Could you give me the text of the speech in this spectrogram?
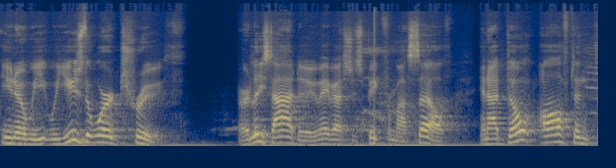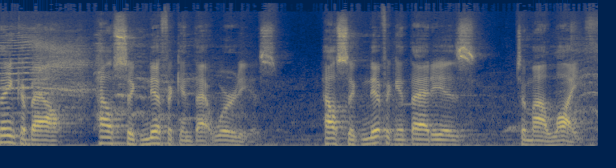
you know, we, we use the word truth, or at least I do. Maybe I should speak for myself. And I don't often think about how significant that word is, how significant that is to my life.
